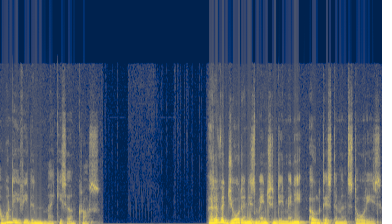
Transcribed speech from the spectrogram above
I wonder if he didn't make his own cross. The river Jordan is mentioned in many Old Testament stories,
